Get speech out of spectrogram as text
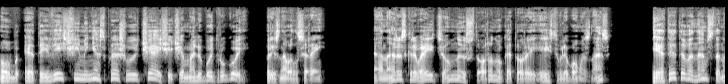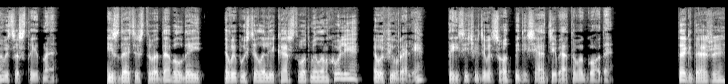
«Об этой вещи меня спрашивают чаще, чем о любой другой», — признавался Рэй. Она раскрывает темную сторону, которая есть в любом из нас, и от этого нам становится стыдно. Издательство Doubleday выпустило лекарство от меланхолии в феврале 1959 года. Тогда же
